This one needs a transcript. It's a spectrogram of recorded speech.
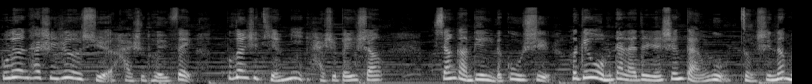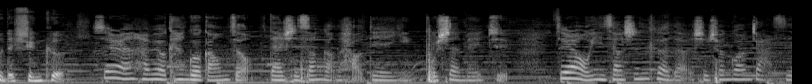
不论它是热血还是颓废，不论是甜蜜还是悲伤，香港电影的故事和给我们带来的人生感悟总是那么的深刻。虽然还没有看过港囧，但是香港的好电影不胜枚举。最让我印象深刻的是《春光乍泄》，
